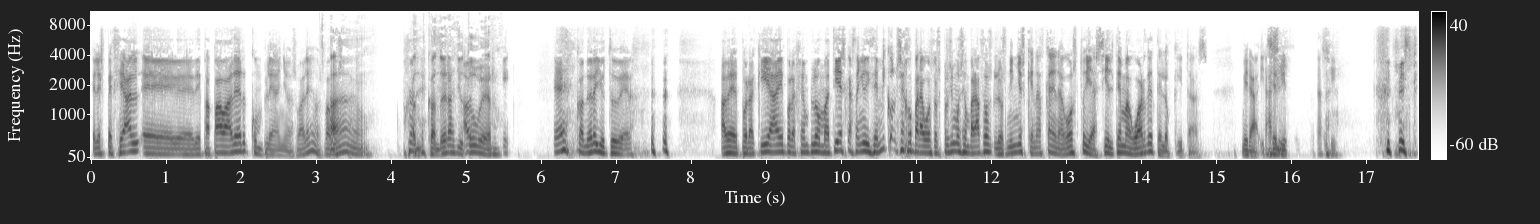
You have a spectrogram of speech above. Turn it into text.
el especial eh, de Papá Bader cumpleaños, ¿vale? Os va a gustar. Ah, cuando, cuando eras youtuber. ¿Eh? Cuando era youtuber. A ver, por aquí hay, por ejemplo, Matías Castaño dice, mi consejo para vuestros próximos embarazos, los niños que nazcan en agosto y así el tema guarde te lo quitas. Mira, Itzel, Así, dice, así. mis-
